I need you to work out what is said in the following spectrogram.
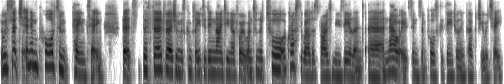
It was such an important painting that the third version was completed in 1904. It went on a tour across the world as far as New Zealand, uh, and now it's in St Paul's Cathedral in perpetuity.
